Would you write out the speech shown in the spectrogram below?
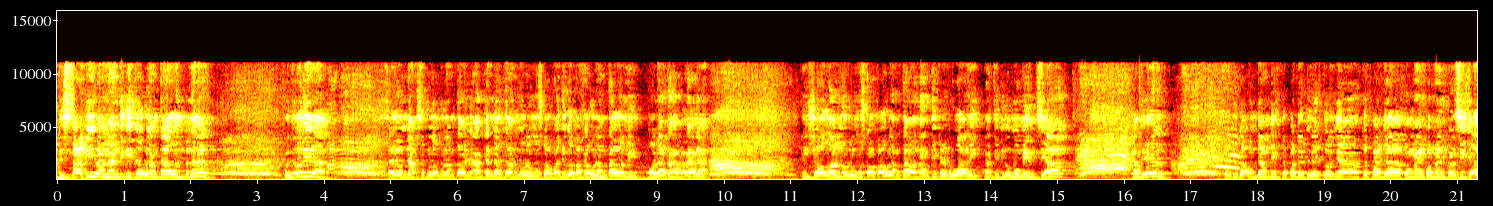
Di stadion nanti kita ulang tahun, benar? Betul tidak? Saya undang sebelum ulang tahun yang akan datang Nurul Mustafa juga bakal ulang tahun nih. Mau datang apa kagak? Insya Allah Nurul Mustafa ulang tahun nanti Februari, nanti diumumin. Siap? Siap. Hadir? Saya juga undang nih kepada direkturnya, kepada pemain-pemain Persija.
